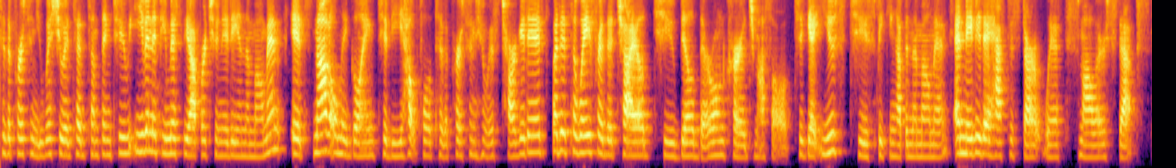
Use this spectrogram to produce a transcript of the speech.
to the person you wish you had said something to, even if you miss the opportunity in the moment. It's not only going to be helpful to the person who is targeted, but it's a way for the child to build their own courage muscle, to get used to speaking up in the moment. And maybe they have to start with smaller steps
